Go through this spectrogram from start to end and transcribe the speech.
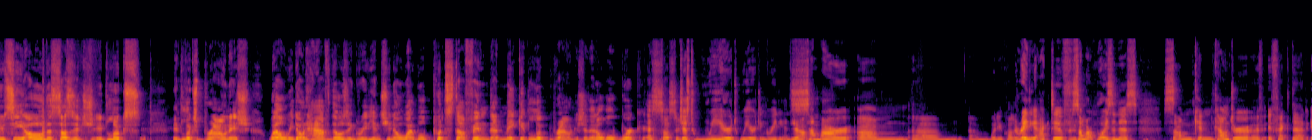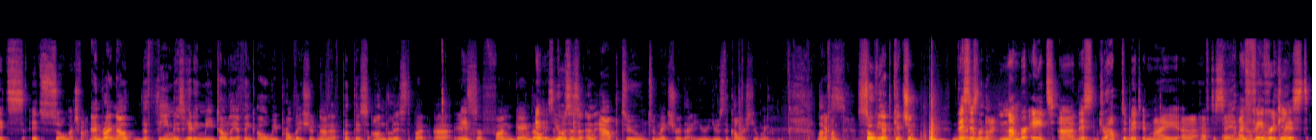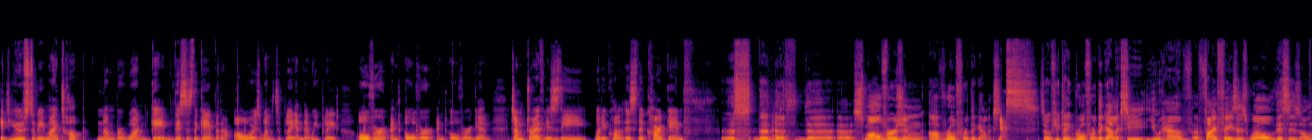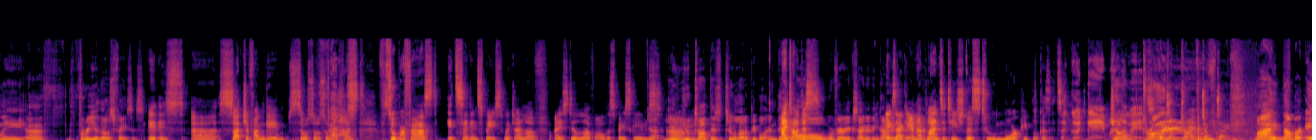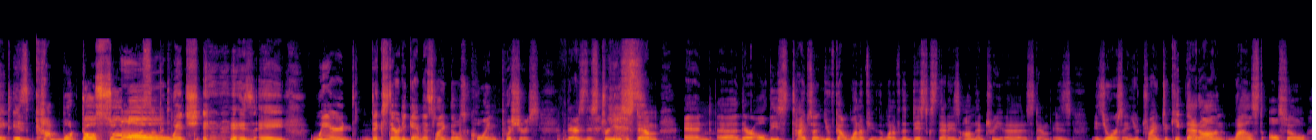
you see, oh, the sausage. It looks, it looks brownish. Well, we don't have those ingredients. You know what? We'll put stuff in that make it look brownish, and then it will work as sausage. just weird, weird ingredients. Yeah. Some are um, um, um, what do you call it? Radioactive. Some are poisonous. Some can counter effect that. It's it's so much fun. And right now, the theme is hitting me totally. I think, oh, we probably should not have put this on the list, but uh, it's It- a fun game though. it is It a fun uses an app to to make sure that you use the colors. You make a lot of fun. Soviet Kitchen. This My is number nine. number eight. Uh, this dropped a bit in my, uh, I have to say, my favorite list. It used to be my top number one game. This is the game that I always wanted to play and that we played over and over and over again. Jump Drive is the what do you call it? Is the card game? f- Uh, s- the the the uh, small version of Roll for the Galaxy. Yes. So if you take Roll for the Galaxy, you have uh, five phases. Well, this is only uh, th- three of those phases. It is uh, such a fun game. So, so, so much fun. Super fast. It's set in space, which I love. I still love all the space games. Yeah, you, you taught this to a lot of people, and they Um, I taught this- all were very excited and got it. Exactly. And I plan to teach this to more people because it's a good game. Jump. Drive. Jump drive. Jump drive. My number eight is Kabuto Sumo, Oh, solid. which is a weird dexterity game. That's like those coin pushers. There's this tree Yes. stem, and uh, there are all these types. Of, you've got one of you, one of the discs that is on that tree uh, stem is is yours, and you're trying to keep that on whilst also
